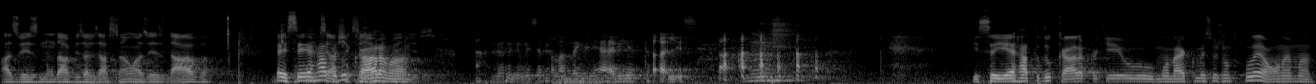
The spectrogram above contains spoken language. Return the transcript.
às vezes não dava visualização, às vezes dava. E, É, isso aí é que você errado acha do que você cara, mano. isso? Agora eu devia falar da engenharia, Thales. Isso aí é rata do cara, porque o Monark começou junto com o Leão, né, mano?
